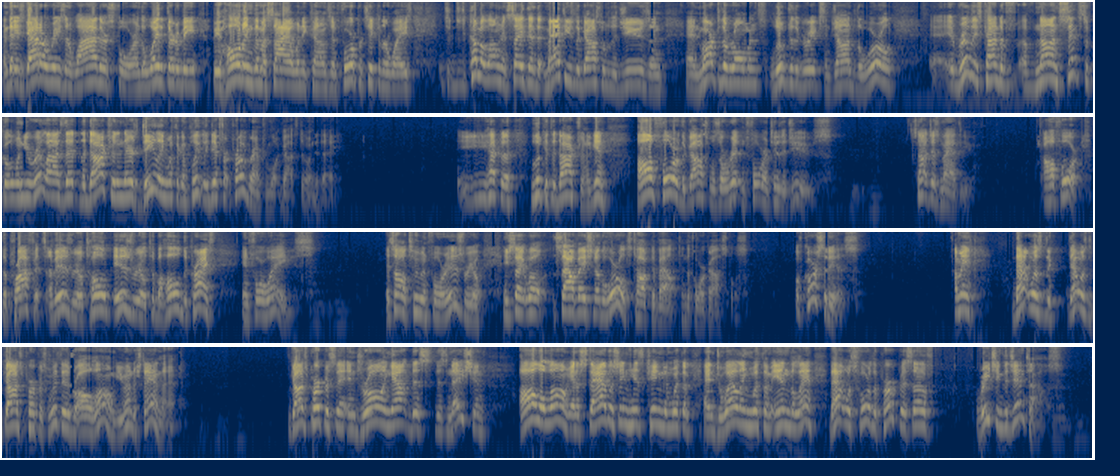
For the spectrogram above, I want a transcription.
and that He's got a reason why there's four, and the way that they're to be beholding the Messiah when He comes in four particular ways, to, to come along and say then that Matthew's the gospel to the Jews, and, and Mark to the Romans, Luke to the Greeks, and John to the world, it really is kind of, of nonsensical when you realize that the doctrine in there is dealing with a completely different program from what God's doing today. You have to look at the doctrine. Again, all four of the Gospels are written for and to the Jews. It's not just Matthew. All four. The prophets of Israel told Israel to behold the Christ in four ways. It's all to and for Israel. You say, well, salvation of the world's talked about in the four Gospels. Well, of course it is. I mean, that was the that was God's purpose with Israel all along. You understand that? God's purpose in drawing out this, this nation all along and establishing his kingdom with them and dwelling with them in the land. That was for the purpose of reaching the Gentiles.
